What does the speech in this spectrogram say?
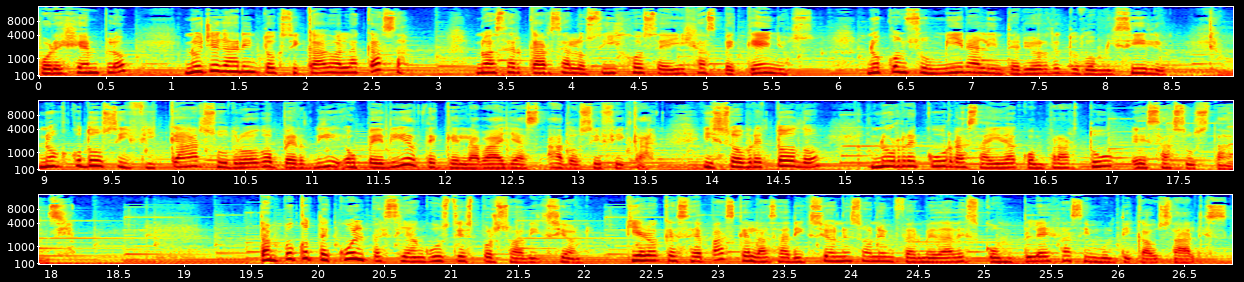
Por ejemplo, no llegar intoxicado a la casa, no acercarse a los hijos e hijas pequeños, no consumir al interior de tu domicilio, no dosificar su droga o, pedirte que la vayas a dosificar y sobre todo no recurras a ir a comprar tú esa sustancia. Tampoco te culpes y angusties por su adicción. Quiero que sepas que las adicciones son enfermedades complejas y multicausales.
